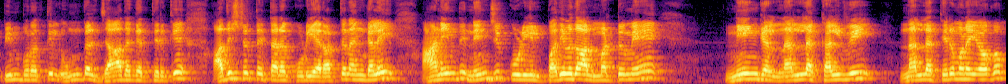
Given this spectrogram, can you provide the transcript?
பின்புறத்தில் உங்கள் ஜாதகத்திற்கு அதிர்ஷ்டத்தை தரக்கூடிய ரத்தினங்களை அணிந்து நெஞ்சுக்குழியில் பதிவதால் மட்டுமே நீங்கள் நல்ல கல்வி நல்ல திருமண யோகம்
